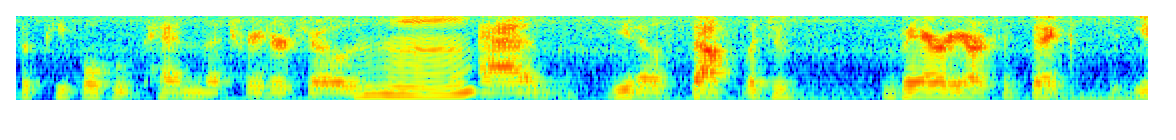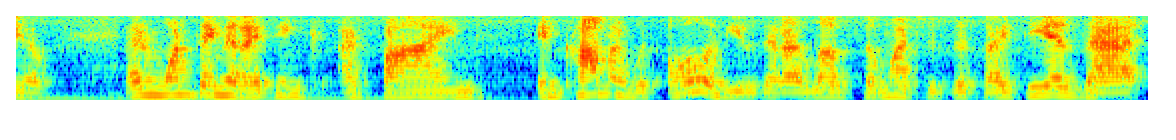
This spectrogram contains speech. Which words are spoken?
the people who pen the Trader Joe's mm-hmm. ad, you know, stuff which is very artistic, you know. And one thing that I think I find in common with all of you that I love so much is this idea that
